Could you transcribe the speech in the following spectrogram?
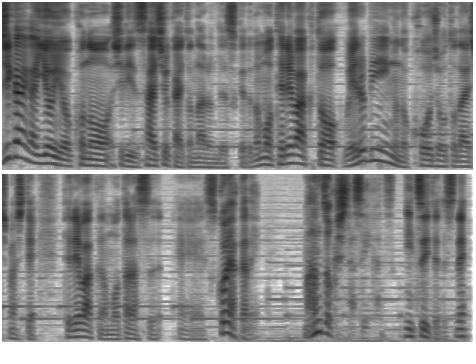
次回がいよいよこのシリーズ最終回となるんですけれどもテレワークとウェルビーイングの向上と題しましてテレワークがもたらす、えー健やかで満足した生活についてですね、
